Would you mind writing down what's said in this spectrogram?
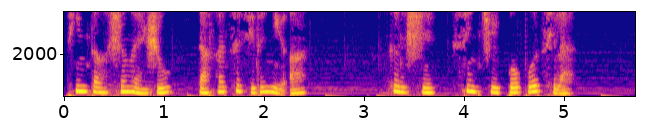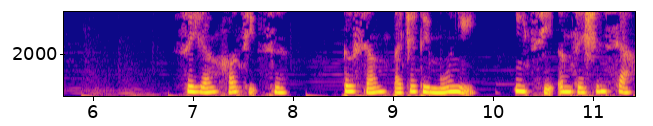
听到沈婉如打发自己的女儿，更是兴致勃勃起来。虽然好几次都想把这对母女一起摁在身下，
